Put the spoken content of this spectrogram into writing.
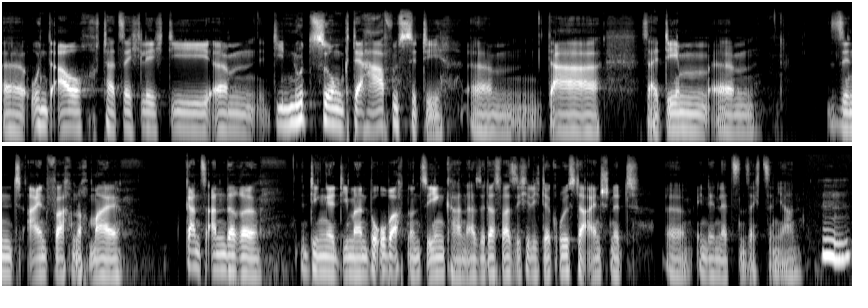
äh, und auch tatsächlich die, ähm, die Nutzung der Hafen City. Ähm, da seitdem ähm, sind einfach nochmal ganz andere Dinge, die man beobachten und sehen kann. Also das war sicherlich der größte Einschnitt äh, in den letzten 16 Jahren. Hm.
